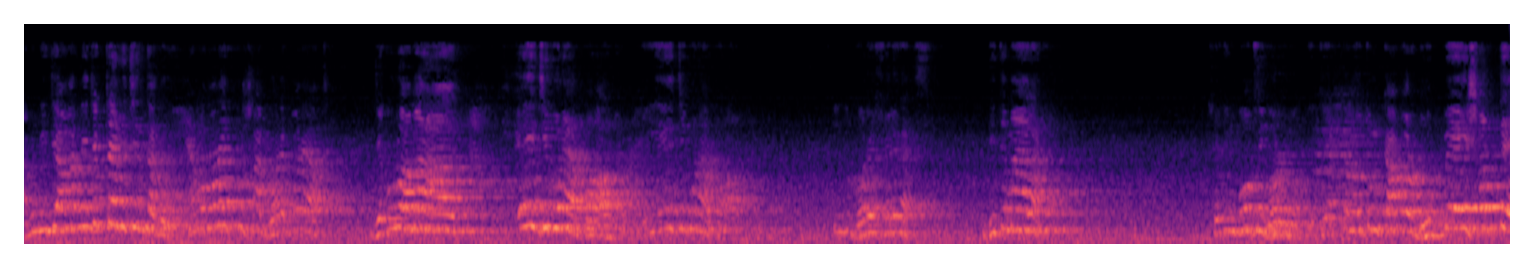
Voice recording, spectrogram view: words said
আমি নিজে, আমার নিজেরটা আমি চিন্তা করি। এমন অনেক পোশাক ঘরে পড়ে আছে যেগুলো আমার এই জীবনে আর পড়া হবে না। এই জীবনে আর পড়া হবে না। কিন্তু ঘরে ফেলে রাখছি। দিতে মায়া লাগে। সেদিন বলছি ঘরের মধ্যে যে একটা নতুন কাপড় ঢুকবে এই শর্তে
